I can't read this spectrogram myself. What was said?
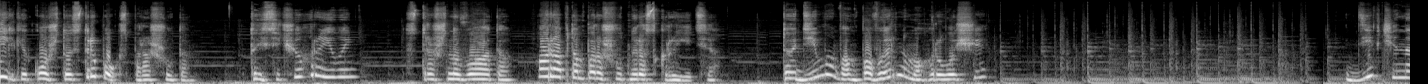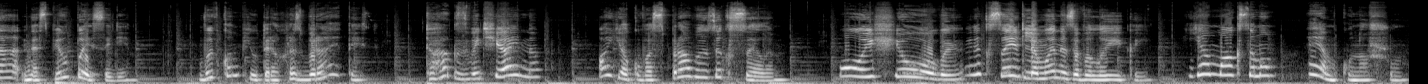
Скільки коштує стрибок з парашутом? Тисячу гривень. Страшновато, а раптом парашут не розкриється. Тоді ми вам повернемо гроші. Дівчина на співбесіді. Ви в комп'ютерах розбираєтесь? Так, звичайно. А як у вас справи з Excel? Ой, що ви? Excel для мене завеликий. Я максимум М-ку ношу.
